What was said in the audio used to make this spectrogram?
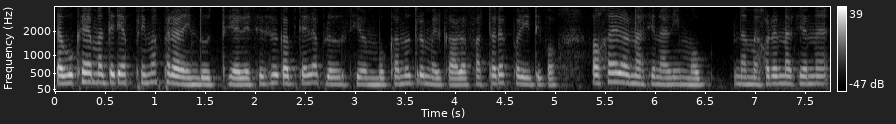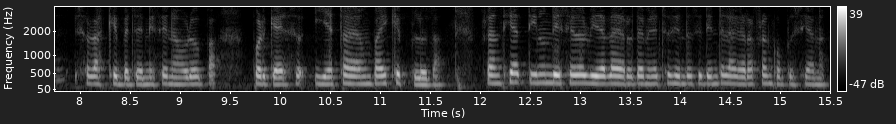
La búsqueda de materias primas para la industria, el exceso de capital y la producción, buscando otro mercado, los factores políticos, auge de los nacionalismos, las mejores naciones son las que pertenecen a Europa porque eso, y esto es un país que explota. Francia tiene un deseo de olvidar la derrota de 1870 en la guerra franco-prusiana.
